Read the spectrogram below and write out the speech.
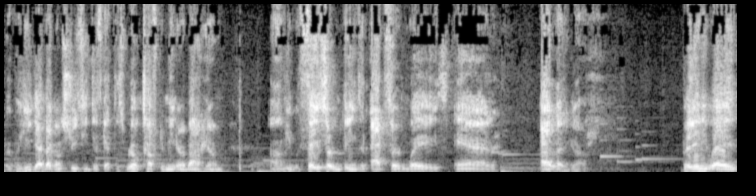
but when he got back on the streets, he just got this real tough demeanor about him. Um, he would say certain things and act certain ways, and I let it go. But anyway,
